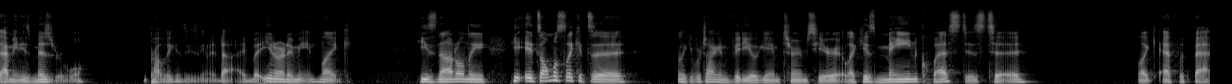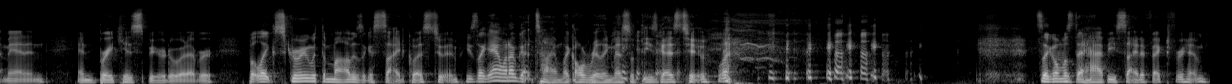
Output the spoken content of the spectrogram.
I mean he's miserable probably because he's gonna die but you know what I mean? Like he's not only he, it's almost like it's a like if we're talking video game terms here like his main quest is to like f with batman and and break his spirit or whatever but like screwing with the mob is like a side quest to him he's like yeah when i've got time like i'll really mess with these guys too it's like almost a happy side effect for him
